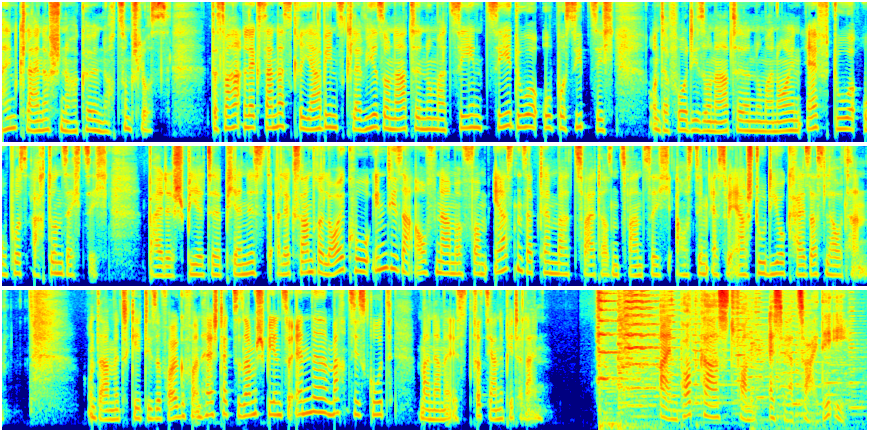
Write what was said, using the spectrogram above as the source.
Ein kleiner Schnörkel noch zum Schluss. Das war Alexander Skriabins Klaviersonate Nummer 10 C-Dur Opus 70 und davor die Sonate Nummer 9 F-Dur Opus 68. Beide spielte Pianist Alexandre Leuko in dieser Aufnahme vom 1. September 2020 aus dem SWR-Studio Kaiserslautern. Und damit geht diese Folge von Hashtag Zusammenspielen zu Ende. Machen Sie es gut. Mein Name ist Christiane Peterlein. Ein Podcast von swr2.de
